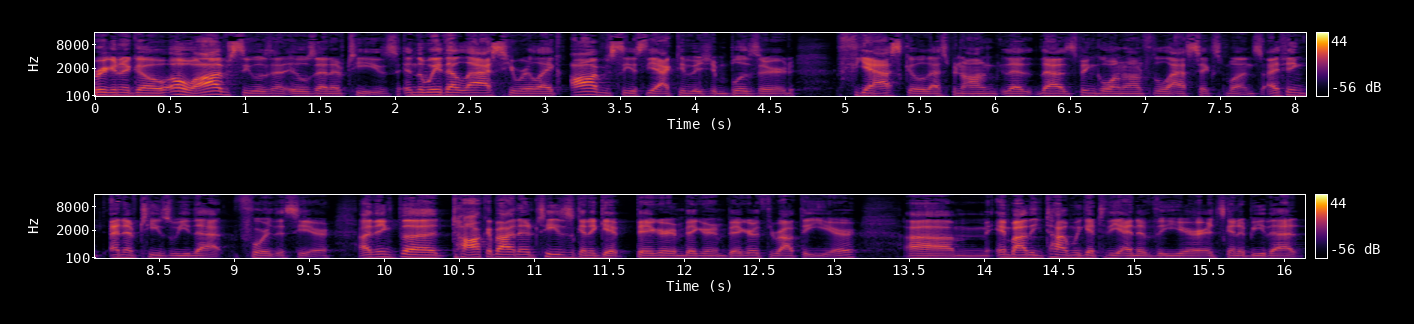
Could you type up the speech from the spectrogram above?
we're gonna go, oh, obviously it was it was NFTs. And the way that last year we're like, obviously it's the Activision Blizzard fiasco that's been on that, that's been going on for the last six months. I think NFTs will be that for this year. I think the talk about NFTs is gonna get bigger and bigger and bigger throughout the year. Um, and by the time we get to the end of the year, it's gonna be that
